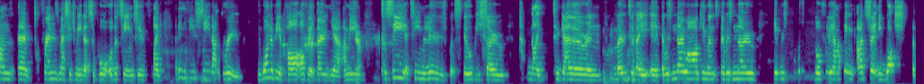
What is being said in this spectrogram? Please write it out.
fans, um, friends message me that support other teams who like. I think if you see that group, you want to be a part of it, don't you? I mean, yeah. To see a team lose but still be so like together and mm-hmm. motivated. There was no arguments. There was no. It was lovely, and I think I'd certainly watch the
